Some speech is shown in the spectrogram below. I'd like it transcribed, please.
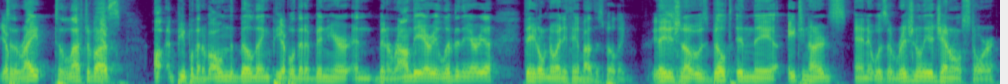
Yep. to the right, to the left of us. Uh, people that have owned the building, people that have been here and been around the area, lived in the area, they don't know anything about this building. they just know it was built in the 1800s and it was originally a general store.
